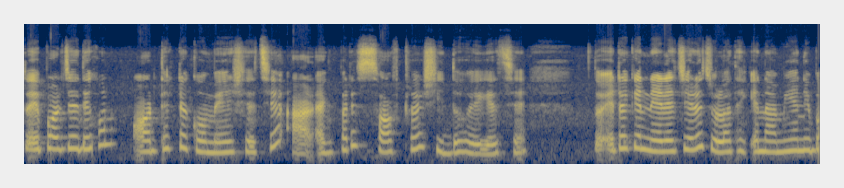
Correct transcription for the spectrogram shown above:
তো এই পর্যায়ে দেখুন, অর্ধেকটা কমে এসেছে আর একবারে সফট হয়ে সিদ্ধ হয়ে গেছে। তো এটাকে নেড়ে চেড়ে চুলা থেকে নামিয়ে নিব।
